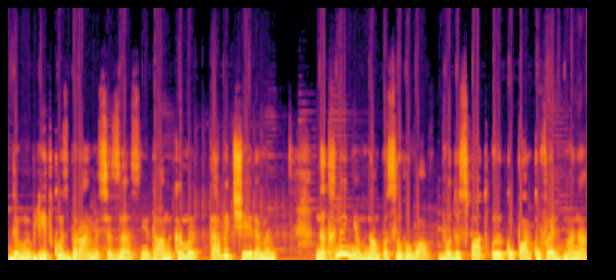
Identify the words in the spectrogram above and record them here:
де ми влітку збираємося за сніданками та вечерями. Натхненням нам послугував водоспад у екопарку Фельдмана,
